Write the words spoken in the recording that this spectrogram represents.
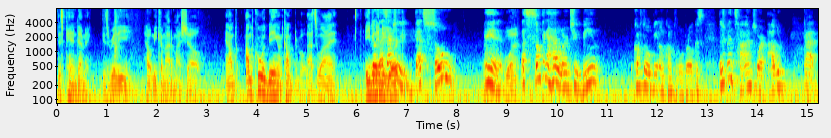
this pandemic. It's really helped me come out of my shell, and I'm I'm cool with being uncomfortable. That's why, even Yo, in that's New York, actually that's so, man. What? That's something I had to learn too. Being comfortable, being uncomfortable, bro. Because there's been times where I would, God,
